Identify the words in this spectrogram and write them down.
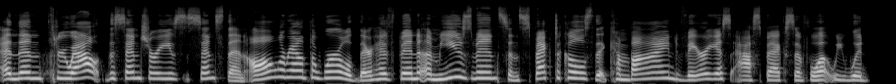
And then throughout the centuries since then, all around the world, there have been amusements and spectacles that combined various aspects of what we would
